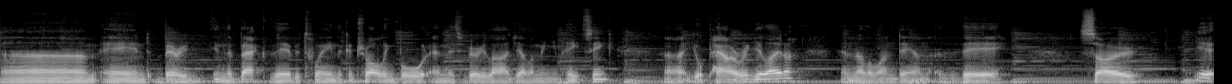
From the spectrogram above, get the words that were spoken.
Um, and buried in the back there between the controlling board and this very large aluminium heatsink, uh, your power regulator. and another one down there. So yeah,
